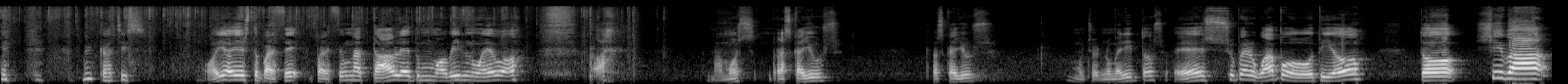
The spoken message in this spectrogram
me cachis. Oye, oye, esto parece, parece una tablet, un móvil nuevo. Ah. Vamos, rascayús. Rascayús. Muchos numeritos. Es súper guapo, tío. Toshiba.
